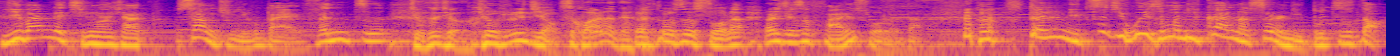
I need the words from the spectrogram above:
一般的情况下，上去以后百分之九十九、九十九是关了的，都是锁了，而且是反锁了的。但是你自己为什么你干了事儿你不知道？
